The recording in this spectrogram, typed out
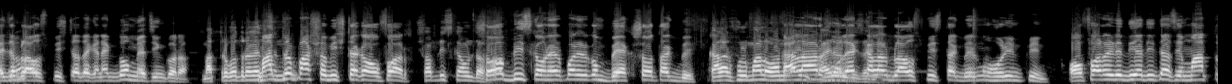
এই যে? ব্লাউজ পিসটা দেখেন একদম ম্যাচিং করা। মাত্র কত টাকা মাত্র পাঁচশো বিশ টাকা অফার সব ডিসকাউন্ট সব ডিসকাউন্ট এরপর এরকম ব্যাগ সহ থাকবে। কালারফুল মাল অনলাইন কালার ভাইরাল এক কালার ব্লাউজ পিস থাকবে এরকম হরিণ প্রিন্ট অফার রেটে দিয়ে দিতেছি মাত্র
